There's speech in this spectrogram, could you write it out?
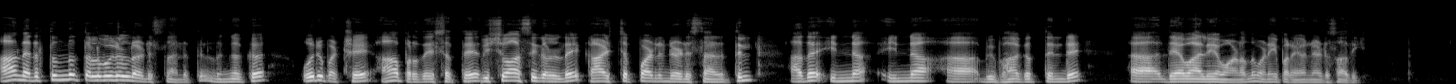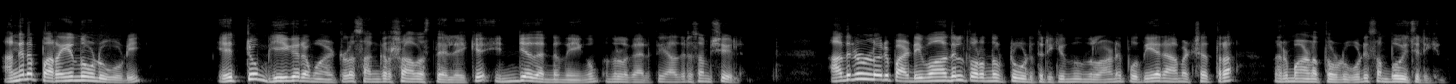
ആ നിരത്തുന്ന തെളിവുകളുടെ അടിസ്ഥാനത്തിൽ നിങ്ങൾക്ക് ഒരു പക്ഷേ ആ പ്രദേശത്തെ വിശ്വാസികളുടെ കാഴ്ചപ്പാടിന്റെ അടിസ്ഥാനത്തിൽ അത് ഇന്ന ഇന്ന വിഭാഗത്തിന്റെ ദേവാലയമാണെന്ന് വേണമെങ്കിൽ പറയാനായിട്ട് സാധിക്കും. അങ്ങനെ പറയുന്നതോടുകൂടി ഏറ്റവും ഭീകരമായിട്ടുള്ള സംഘർഷാവസ്ഥയിലേക്ക് ഇന്ത്യ തന്നെ നീങ്ങും എന്നുള്ള കാര്യത്തിൽ യാതൊരു സംശയമില്ല അതിനുള്ളൊരു പടിവാതിൽ തുറന്നിട്ട് കൊടുത്തിരിക്കുന്നു എന്നുള്ളതാണ് പുതിയ രാമക്ഷേത്ര നിർമ്മാണത്തോടുകൂടി സംഭവിച്ചിരിക്കുന്നത്.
